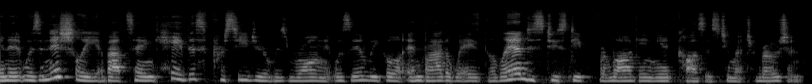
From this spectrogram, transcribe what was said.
and it was initially about saying, hey, this procedure was wrong, it was illegal, and by the way, the land is too steep for logging, it causes too much erosion.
